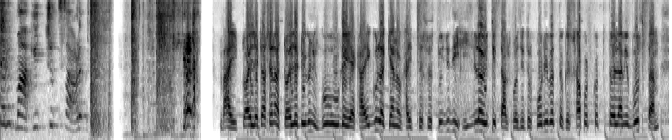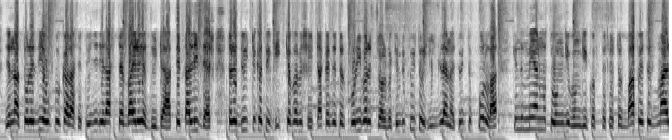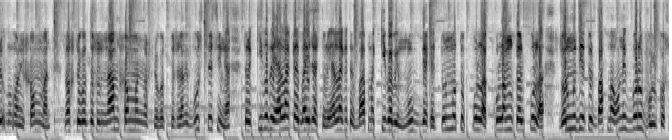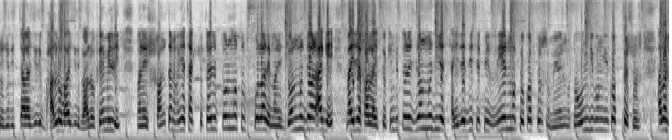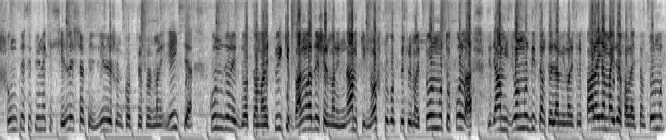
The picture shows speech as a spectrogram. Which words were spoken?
തെരുമാക്കി ചുസാൾ ভাই টয়লেট আছে না টয়লেট এগুলি গু উড়ে খায় এগুলা কেন খাইতেছিস তুই যদি হিজলা হইতি, তারপর যে তোর পরিবার তোকে সাপোর্ট করতে, তাহলে আমি বুঝতাম যে না, তোরে দিয়ে উপকার আছে। তুই যদি রাস্তায় বাইরে দুইটা হাতে তালি দেস, তাহলে দুই টাকা তুই ভিক্ষা পাবি, সেই টাকা দিয়ে তোর পরিবার চলবে। কিন্তু তুই তো হিজলা না তুই তো পোলা, কিন্তু মেয়ের মতো অঙ্গি ভঙ্গি করতেছিস। তোর বাপে তোর মায়ের মানে সম্মান নষ্ট করতেছিস, নাম সম্মান নষ্ট করতেছিস। আমি বুঝতেছি না, তোরা কীভাবে এলাকায় বাইরে আসতো এলাকায় তোর বাপ মা কীভাবে মুখ দেখায় তোর মতো পোলা, কোলাঙ্কার পোলা, জন্ম দিয়ে তোর বাপ মা অনেক বড় ভুল করছে। যদি তারা যদি ভালো হয়, যদি ভালো ফ্যামিলি মানে সন্তান হয়ে থাকতো, তাহলে তোর মতো পোলারে মানে জন্ম দেওয়ার আগে মাইরে ফালাইতো। কিন্তু তোর জন্ম দিয়ে ছাইরে দিছে, তুই মেয়ের মতো করতেছ মেয়ের মতো অঙ্গি ভঙ্গি করতেছিস। আবার শুনতেছি তুই নাকি ছেলের সাথে রিলেশন করতেছিস মানে এইটা কোন জনের দরকার? মানে তুই কি বাংলাদেশের মানে নাম কি নষ্ট করতেছিস? মানে তোর মতো পোলা যদি আমি জন্ম দিতাম তাহলে আমি মানে তোর পাড়াইয়া মাইরে ফেলাইতাম, তোর মতো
